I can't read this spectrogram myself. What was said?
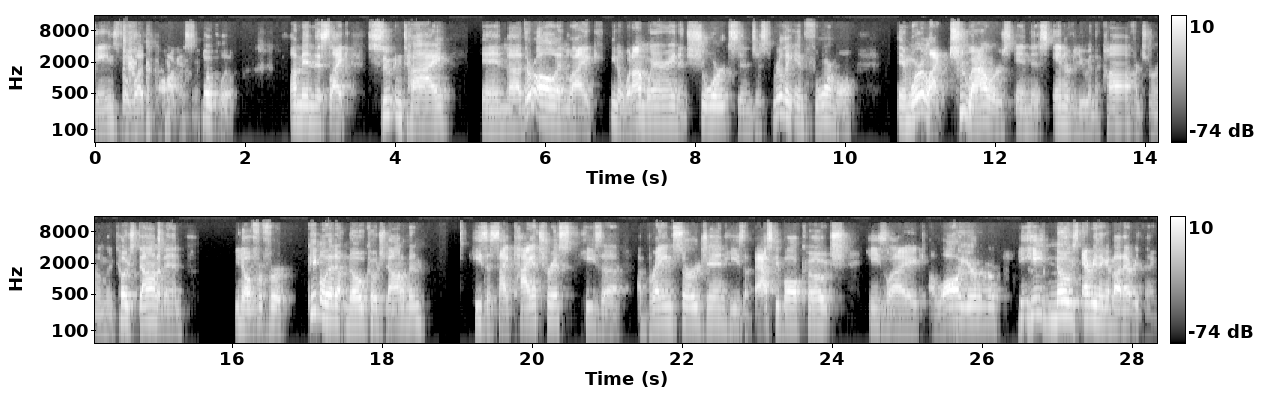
Gainesville was in August. No clue. I'm in this like suit and tie and uh, they're all in like you know what i'm wearing and shorts and just really informal and we're like two hours in this interview in the conference room and coach donovan you know for, for people that don't know coach donovan he's a psychiatrist he's a, a brain surgeon he's a basketball coach he's like a lawyer he, he knows everything about everything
